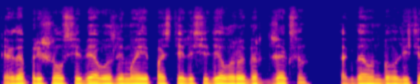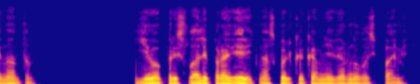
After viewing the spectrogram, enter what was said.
Когда пришел в себя, возле моей постели сидел Роберт Джексон, тогда он был лейтенантом. Его прислали проверить, насколько ко мне вернулась память.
